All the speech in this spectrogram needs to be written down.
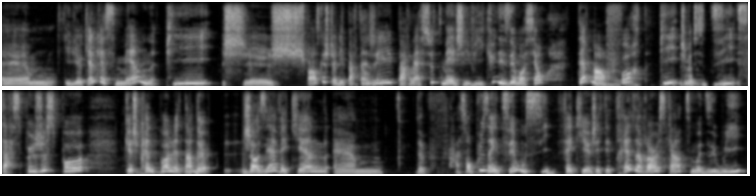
il y a quelques semaines, puis je, je pense que je te l'ai partagé par la suite, mais j'ai vécu des émotions tellement fortes, puis je me suis dit, ça se peut juste pas que je prenne pas le temps de jaser avec elle euh, de façon plus intime aussi. Fait que j'étais très heureuse quand tu m'as dit oui.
